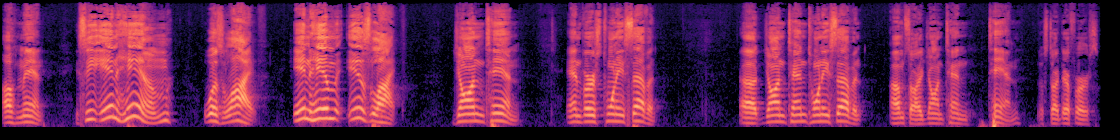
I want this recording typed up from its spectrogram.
of men. You see, in Him was life. In Him is life. John 10, and verse 27. Uh, John 10, 27. I'm sorry, John 10, 10. We'll start there first.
